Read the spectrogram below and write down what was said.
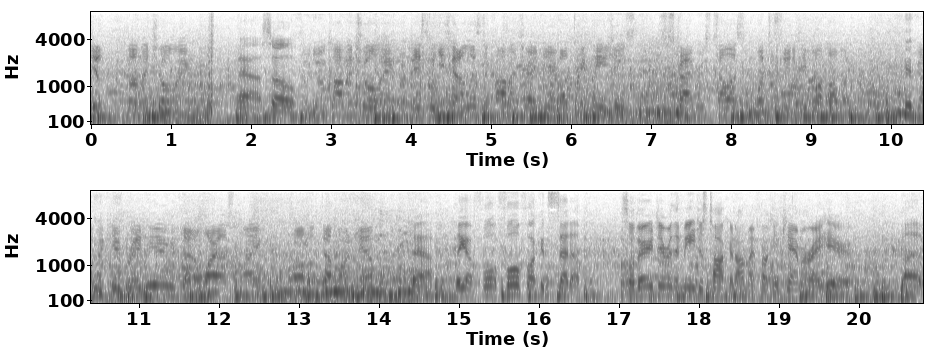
Yep, comment trolling. Yeah. So So we're doing comment trolling. We're basically, he's got a list of comments right here, about three pages. Subscribers tell us what to say to people in public. We've got my camera right here. We've got a wireless mic all hooked up on him. yeah, they got full full fucking setup. So very different than me just talking on my fucking camera right here. But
